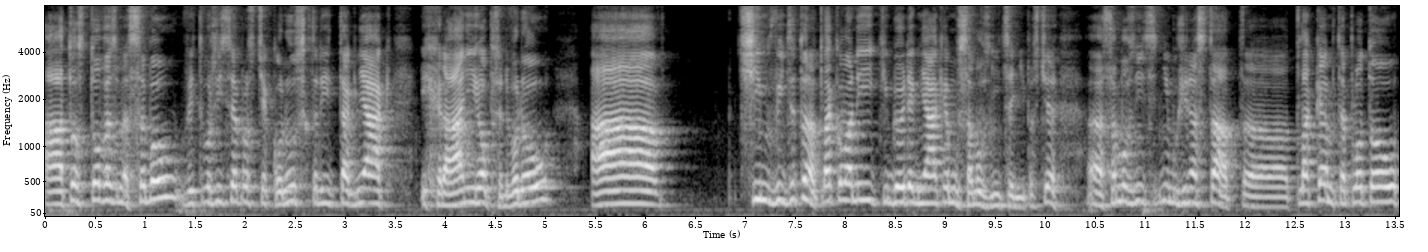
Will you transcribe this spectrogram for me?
a to, to vezme sebou, vytvoří se prostě konus, který tak nějak i chrání ho před vodou a čím víc je to natlakovaný, tím dojde k nějakému samovznícení. Prostě uh, samovznícení může nastat uh, tlakem, teplotou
